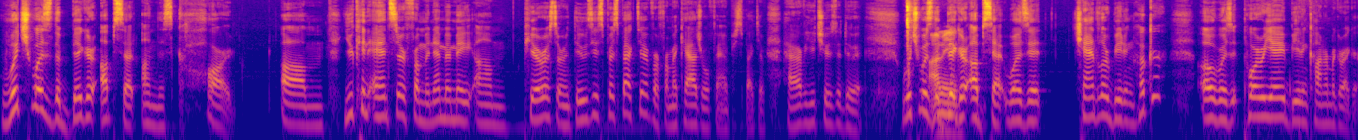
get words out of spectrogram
Which was the bigger upset on this card? Um, you can answer from an MMA um, purist or enthusiast perspective, or from a casual fan perspective, however you choose to do it. Which was the I mean, bigger upset? Was it Chandler beating Hooker, or was it Poirier beating Conor McGregor?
